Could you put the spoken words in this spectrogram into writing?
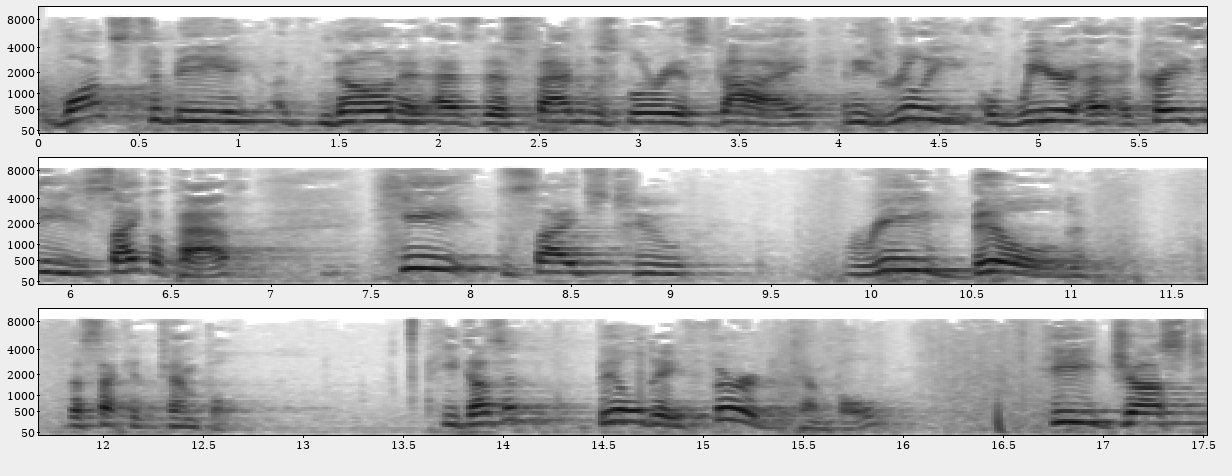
wants to be known as this fabulous, glorious guy, and he's really a weird, a crazy psychopath, he decides to rebuild the second temple. He doesn't build a third temple. He just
